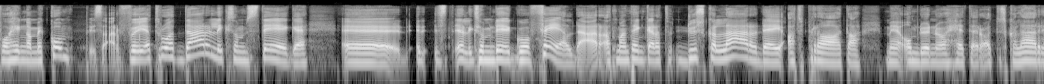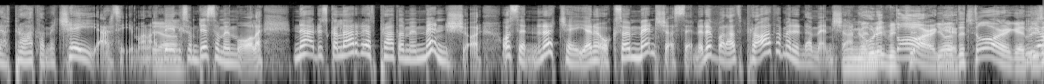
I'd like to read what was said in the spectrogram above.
för att hänga med kompisar för jag tror att där är liksom steget, eh, st- liksom det går fel där. Att man tänker att du ska lära dig att prata med, om du nu är hetero, att du ska lära dig att prata med tjejer Simon. Ja. Det är liksom det som är målet. Nej, du ska lära dig att prata med människor och sen den där tjejen är också en människa, sen är det bara att prata med den där människan. Men hon är det- target. Ja, the target. Det är Ja.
